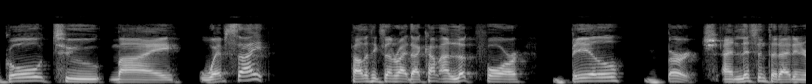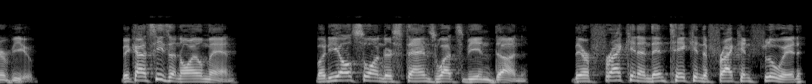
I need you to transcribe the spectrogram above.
Go to my website, politicsdoneright.com and look for Bill Birch and listen to that interview because he's an oil man, but he also understands what's being done. They're fracking and then taking the fracking fluid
